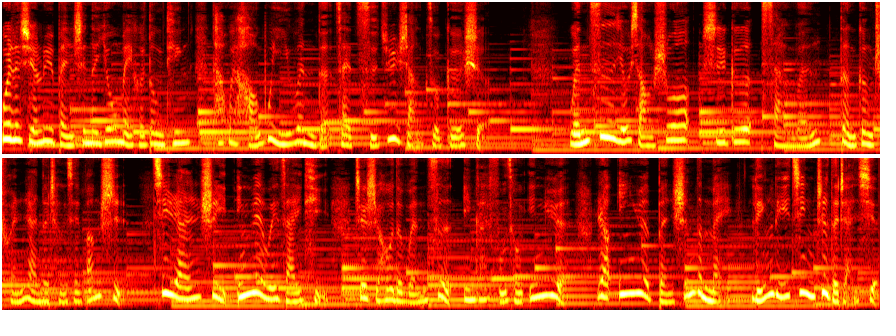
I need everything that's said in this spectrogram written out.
为了旋律本身的优美和动听，他会毫不疑问地在词句上做割舍。文字有小说、诗歌、散文等更纯然的呈现方式。既然是以音乐为载体，这时候的文字应该服从音乐，让音乐本身的美淋漓尽致地展现。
